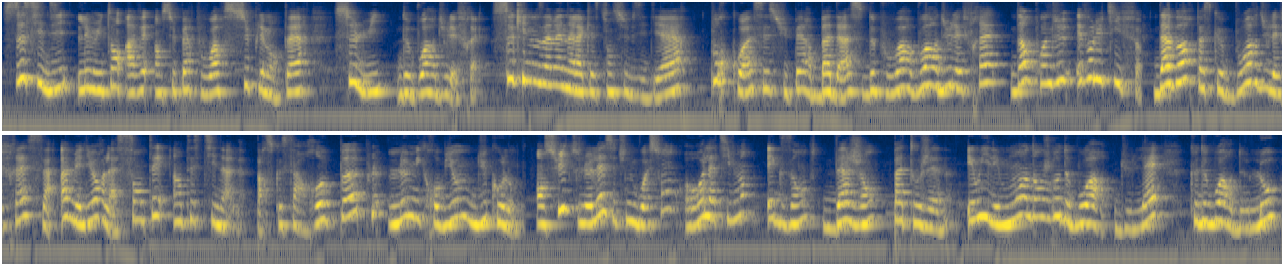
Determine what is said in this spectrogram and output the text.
Ceci dit, les mutants avaient un super pouvoir supplémentaire, celui de boire du lait frais. Ce qui nous amène à la question subsidiaire, pourquoi c'est super badass de pouvoir boire du lait frais d'un point de vue évolutif D'abord parce que boire du lait frais, ça améliore la santé intestinale, parce que ça repeuple le microbiome du côlon. Ensuite, le lait c'est une boisson relativement exempte d'agents pathogènes. Et oui, il est moins dangereux de boire du lait que de boire de l'eau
